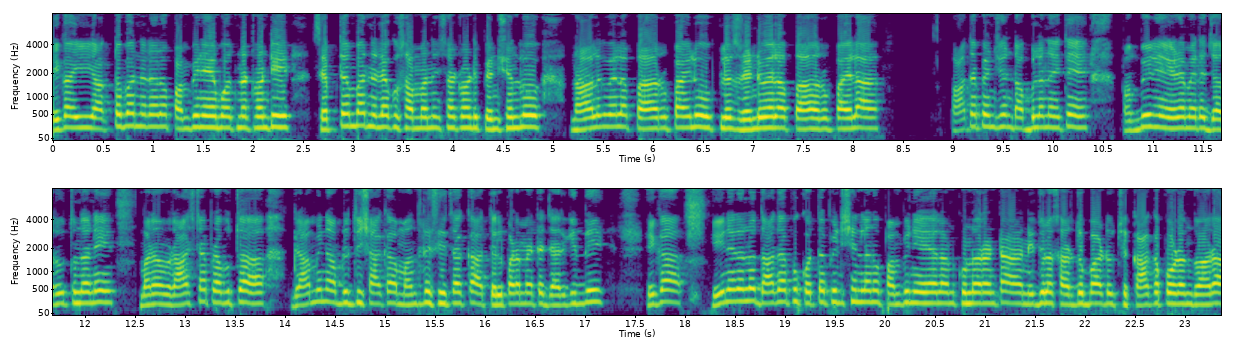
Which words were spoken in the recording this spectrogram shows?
ఇక ఈ అక్టోబర్ నెలలో పంపిణీ అయిపోతున్నటువంటి సెప్టెంబర్ నెలకు సంబంధించినటువంటి పెన్షన్లు నాలుగు వేల రూపాయలు ప్లస్ రెండు వేల రూపాయల పాత పెన్షన్ డబ్బులను అయితే పంపిణీ చేయడం అయితే జరుగుతుందని మనం రాష్ట్ర ప్రభుత్వ గ్రామీణ అభివృద్ధి శాఖ మంత్రి సీతక్క తెలపడం అయితే జరిగింది. ఇక ఈ నెలలో దాదాపు కొత్త పెన్షన్లను పంపిణీ చేయాలనుకున్నారంట. నిధుల సర్దుబాటు కాకపోవడం ద్వారా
